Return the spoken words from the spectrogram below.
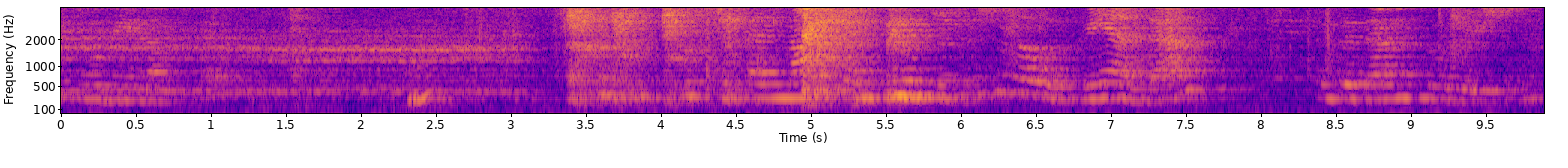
This will be enough, yes? Hmm? and now see traditional Lithuanian dance and the dance celebration.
